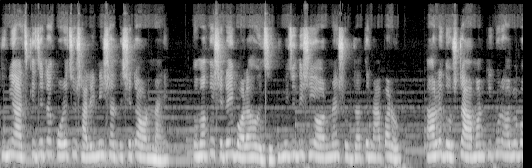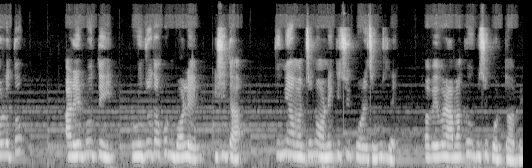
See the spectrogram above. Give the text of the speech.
তুমি আজকে যেটা করেছ শালিনীর সাথে সেটা অন্যায়। তোমাকে সেটাই বলা হয়েছে। তুমি যদি সেই অন্যায় শোধরাতে না পারো, তাহলে দোষটা আমার কি করে হবে বলো তো? আর এর মধ্যেই রুদ্র তখন বলে, ঈশিতা, তুমি আমার জন্য অনেক কিছুই করেছ বুঝলে? তবে এবার আমাকেও কিছু করতে হবে।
